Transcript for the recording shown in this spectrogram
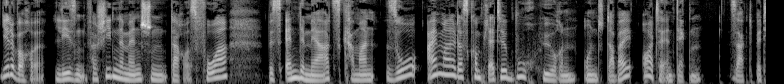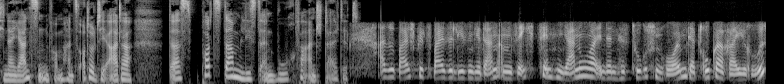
Jede Woche lesen verschiedene Menschen daraus vor. Bis Ende März kann man so einmal das komplette Buch hören und dabei Orte entdecken, sagt Bettina Janssen vom Hans-Otto-Theater, das Potsdam liest ein Buch veranstaltet. Also beispielsweise lesen wir dann am 16. Januar in den historischen Räumen der Druckerei Rüss.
